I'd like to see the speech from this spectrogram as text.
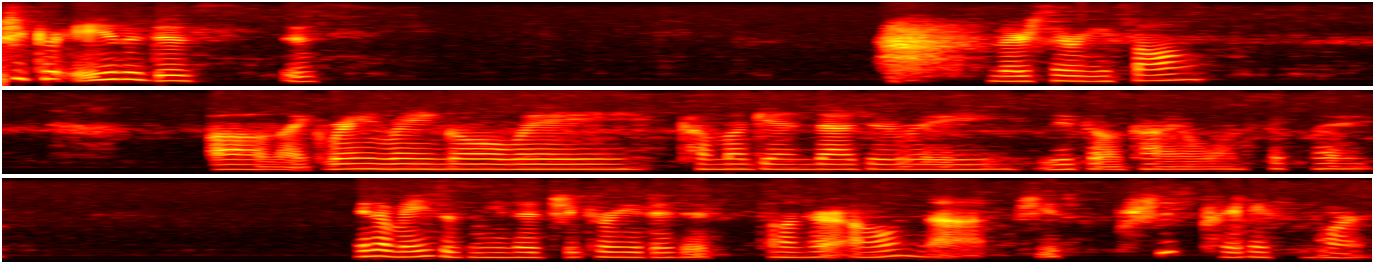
She created this this nursery song, uh, like "Rain, Rain, Go Away," "Come Again, Daddy Ray," "Little Kyle Wants to Play." It amazes me that she created it on her own. Nah, she's she's pretty smart.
